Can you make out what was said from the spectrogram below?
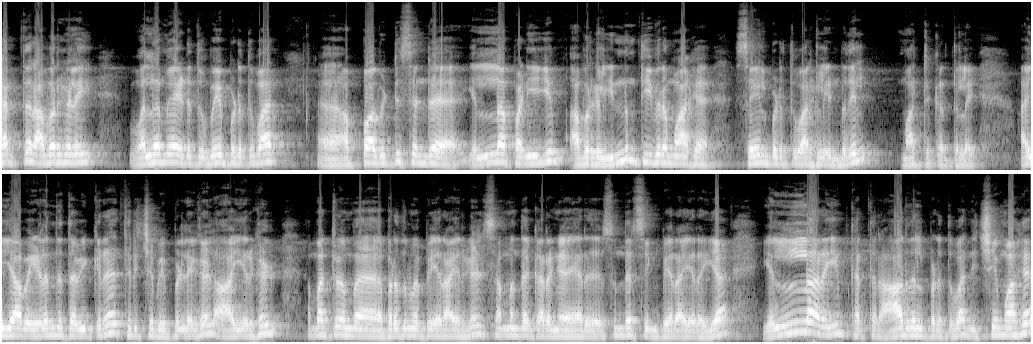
கர்த்தர் அவர்களை வல்லமையாக எடுத்து உபயோகப்படுத்துவார். அப்பா விட்டு சென்ற எல்லா பணியையும் அவர்கள் இன்னும் தீவிரமாக செயல்படுத்துவார்கள் என்பதில் மாற்று கருத்தில்லை ஐயாவை இழந்து தவிக்கிற திருச்சபை பிள்ளைகள் ஆயர்கள் மற்றும் பிரதம பேராயர்கள் சம்பந்தக்காரங்க யார் சுந்தர் சிங் பேராயர் ஐயா எல்லாரையும் கர்த்தர் ஆறுதல் படுத்துவார். நிச்சயமாக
